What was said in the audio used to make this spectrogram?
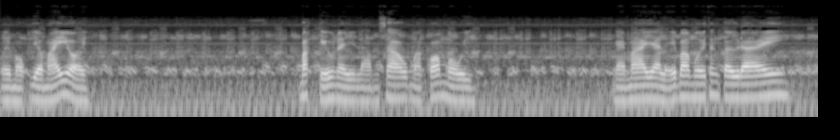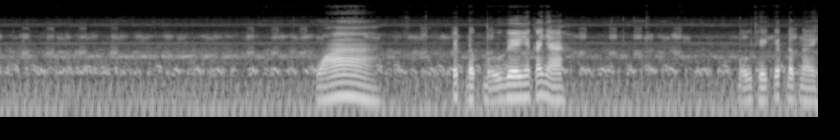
11 giờ mấy rồi? Bắt kiểu này làm sao mà có mùi? Ngày mai à, lễ 30 tháng 4 đây. Wow ít đực bự ghê nha cả nhà. Bự thiệt ít đực này.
